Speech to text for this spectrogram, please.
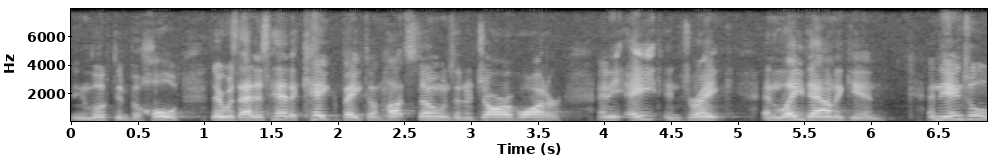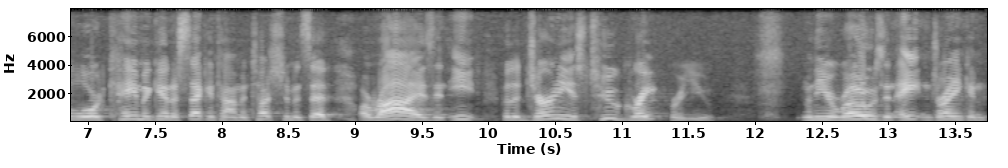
And he looked, and behold, there was at his head a cake baked on hot stones and a jar of water. And he ate and drank and lay down again. And the angel of the Lord came again a second time and touched him and said, Arise and eat, for the journey is too great for you. And he arose and ate and drank and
